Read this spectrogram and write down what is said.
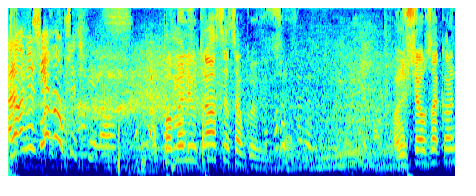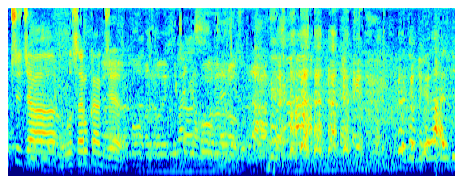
Ale on już jechał przed chwilą. Pomylił trasę całkowicie. On już chciał zakończyć, a ósemka gdzie? Połowę drogi.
